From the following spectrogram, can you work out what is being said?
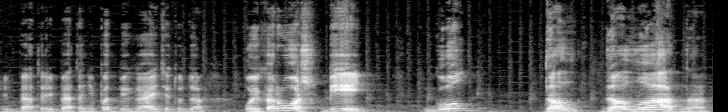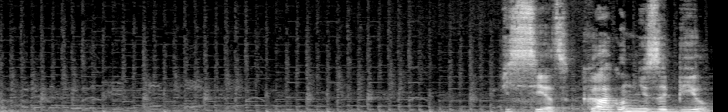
Ребята, ребята, не подбегайте туда. Ой, хорош, бей. Гол. Да, да ладно. Писец, как он не забил?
